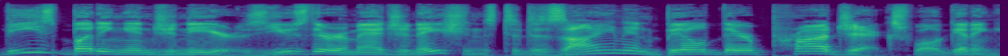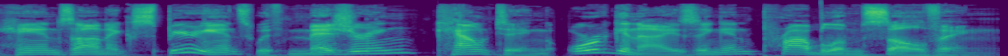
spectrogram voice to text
These budding engineers use their imaginations to design and build their projects while getting hands on experience with measuring, counting, organizing, and problem solving.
